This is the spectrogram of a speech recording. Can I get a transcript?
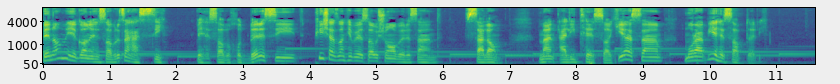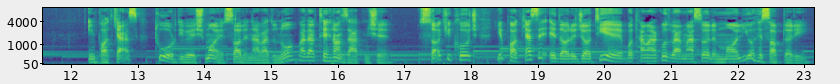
به نام یگان حسابرس هستی. به حساب خود برسید. پیش از آن که به حساب شما برسند. سلام. من علی تساکی هستم. مربی حسابداری این پادکست تو اردیبهشت ماه سال 99 و در تهران ضبط میشه. ساکی کوچ یه پادکست ادارجاتیه با تمرکز بر مسائل مالی و حسابداری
